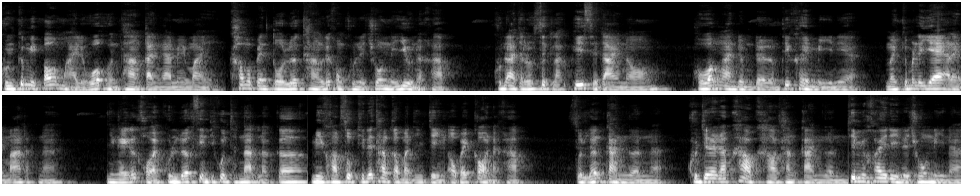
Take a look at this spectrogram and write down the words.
คุณก็มีเป้าหมายหรือว่าหนทางการงานใหม่ๆ เข้ามาเป็นตัวเลือกทางเลือกของคุณในช่วงนี้อยู่นะครับ คุณอาจจะรู้สึกรักพี่เสียดายน้อง เพราะว่างานเดิมๆที่เคยมีเนี่ยมันก็ไม่ได้แย่อะไรมากหรอกนะ ยังไงก็ขอให้คุณเลือกสิ่งที่คุณถนัดแล้วก็มีความสุขที่ได้ทำกับมันจริง ๆ เอาไว้ก่อนนะครับ ส่วนเรื่องการเงินน่ะคุณจะได้รับข่าวข่าวทางการเงินที่ไม่ค่อยดีในช่วงนี้นะ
